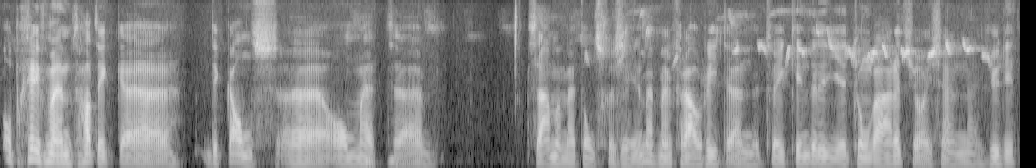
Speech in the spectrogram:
op een gegeven moment had ik uh, de kans uh, om met, uh, samen met ons gezin, met mijn vrouw Riet en de twee kinderen die er toen waren, Joyce en Judith,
